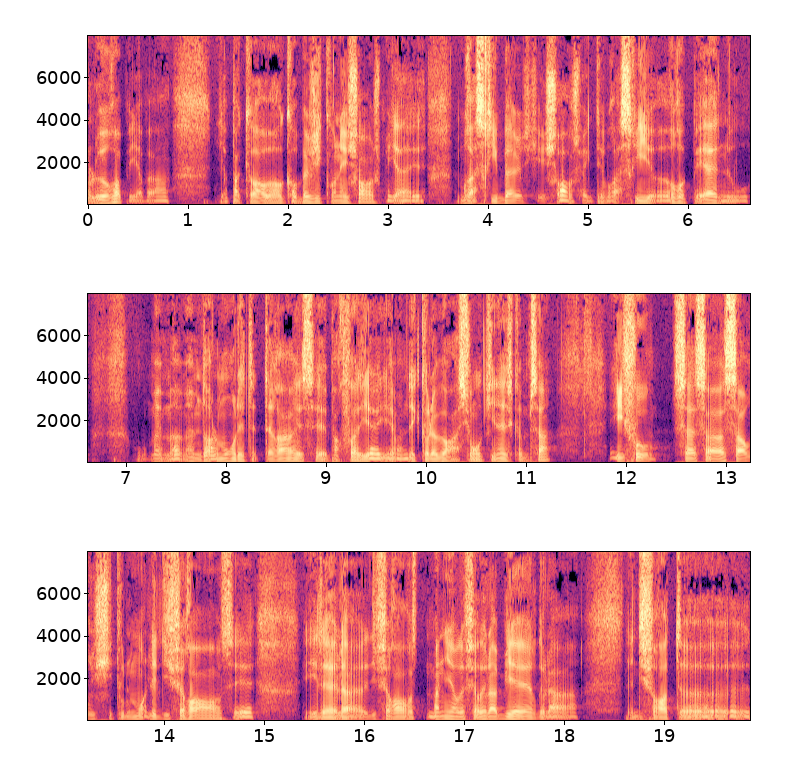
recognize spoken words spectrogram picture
l'Europe. Il n'y a pas pas qu'en Belgique qu'on échange, mais il y a des brasseries belges qui échangent avec des brasseries euh, européennes ou, même même dans le monde, etc. Et c'est parfois il y a, même des collaborations qui naissent comme ça. Et il faut, ça, ça, enrichit tout le monde, les différences et, les différentes manières de faire de la bière, de la, les différentes euh,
